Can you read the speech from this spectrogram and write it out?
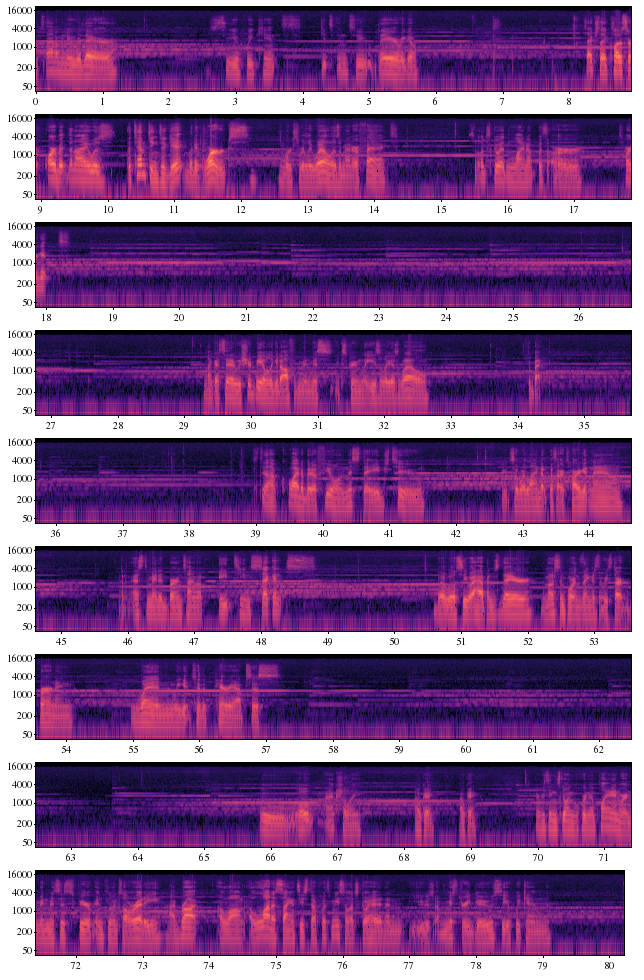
Let's add a maneuver there. See if we can't get into... There we go. It's actually a closer orbit than I was attempting to get, but it works. It works really well, as a matter of fact. So let's go ahead and line up with our target. Like I said, we should be able to get off of Minmus extremely easily as well. Go back. Still have quite a bit of fuel in this stage, too. And so we're lined up with our target now. Got an estimated burn time of 18 seconds. But we'll see what happens there. The most important thing is that we start burning when we get to the periapsis. Actually. Okay, Okay. Everything's going according to plan. We're in Minmus's sphere of influence already. I brought along a lot of sciencey stuff with me, so let's go ahead and use a mystery goo, see if we can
